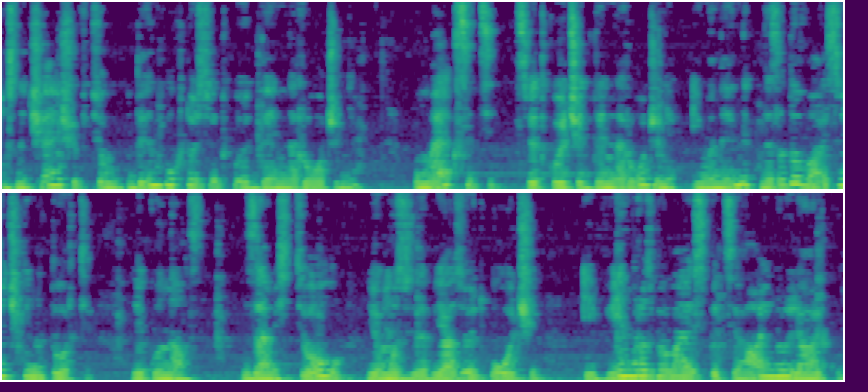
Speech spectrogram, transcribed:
означає, що в цьому будинку хтось святкує День народження. У Мексиці, святкуючи День народження, іменинник не задуває свічки на торті, як у нас. Замість цього йому зав'язують очі, і він розбиває спеціальну ляльку,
